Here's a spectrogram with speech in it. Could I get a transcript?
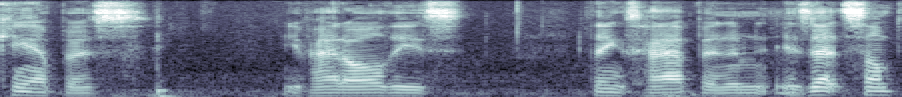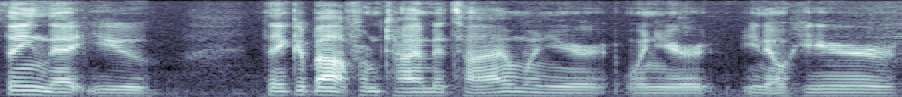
campus, you've had all these things happen. And is that something that you think about from time to time when you're when you're you know here?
